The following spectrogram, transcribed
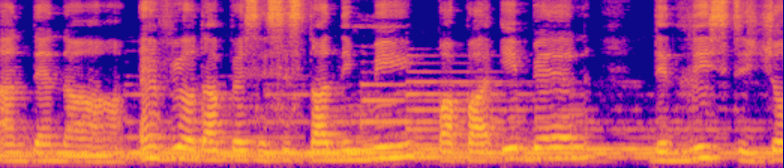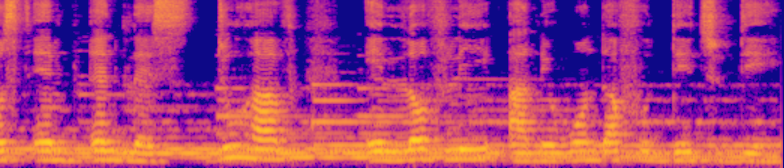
And then uh, every other person, Sister Nimi, Papa Abel, the list is just endless. Do have a lovely and a wonderful day today.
